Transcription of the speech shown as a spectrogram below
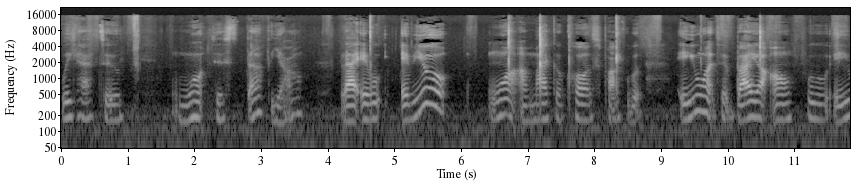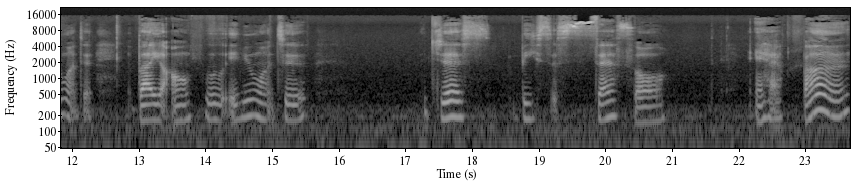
We have to want this stuff, y'all. Like if if you want a Michael Kors pocketbook, if you want to buy your own food, if you want to buy your own food, if you want to just be successful and have fun,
